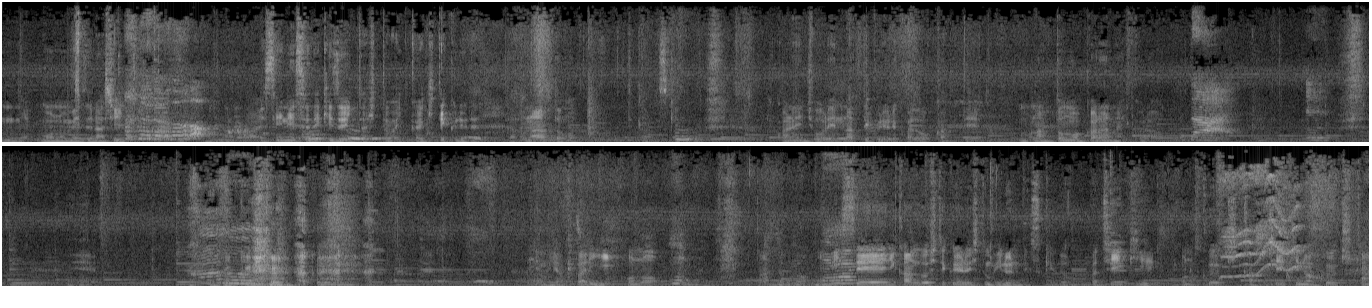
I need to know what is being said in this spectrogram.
ね物珍しいというかあの SNS で気づいた人は一回来てくれるだろうなと思ってたんですけどこれね常連になってくれるかどうかってもう何ともわからないから。ね。僕 でもやっぱりこのなんだろうなお店に感動してくれる人もいるんですけどやっぱ地域この空気感地域の空気感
